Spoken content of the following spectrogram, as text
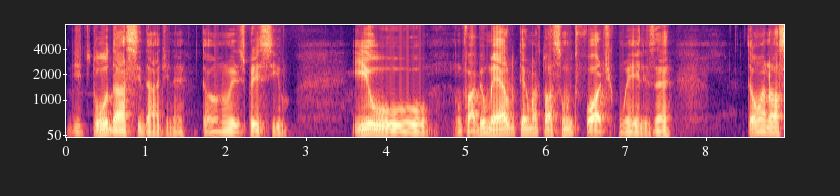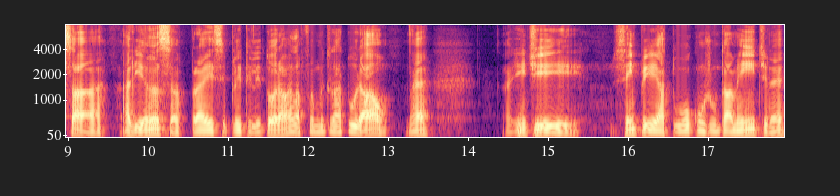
de toda a cidade, né? Então é um número expressivo. E o, o Fábio Melo tem uma atuação muito forte com eles, né? Então a nossa aliança para esse pleito eleitoral ela foi muito natural, né? A gente sempre atuou conjuntamente, né?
